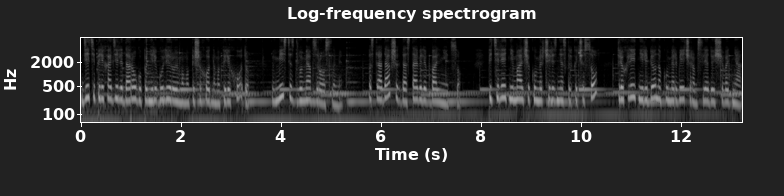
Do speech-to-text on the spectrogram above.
Дети переходили дорогу по нерегулируемому пешеходному переходу вместе с двумя взрослыми. Пострадавших доставили в больницу. Пятилетний мальчик умер через несколько часов, трехлетний ребенок умер вечером следующего дня.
